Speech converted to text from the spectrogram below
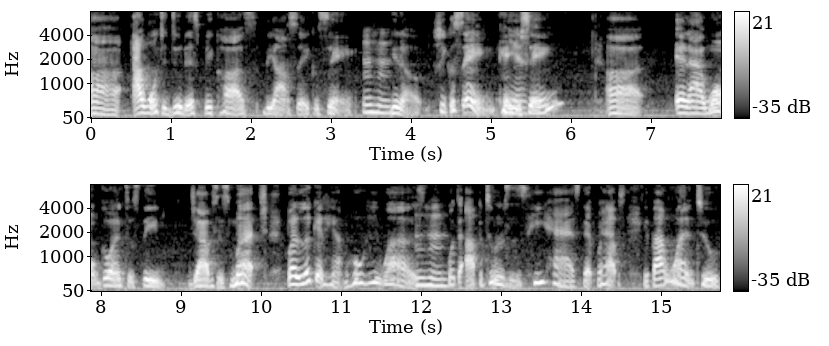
uh, I want to do this because Beyonce could sing. You know, she could sing. Can Mm-hmm. Yeah. you sing? Uh, and I won't go into Steve jobs as much. But look at him, who he was, Mm-hmm. what the opportunities he has that perhaps if I wanted to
